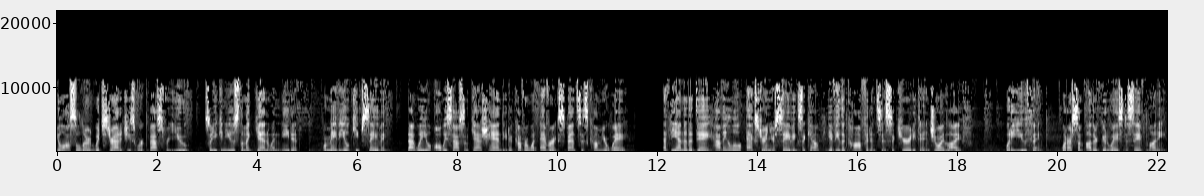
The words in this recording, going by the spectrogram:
you'll also learn which strategies work best for you so you can use them again when needed. Or maybe you'll keep saving. That way you'll always have some cash handy to cover whatever expenses come your way. At the end of the day, having a little extra in your savings account can give you the confidence and security to enjoy life. What do you think? What are some other good ways to save money?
